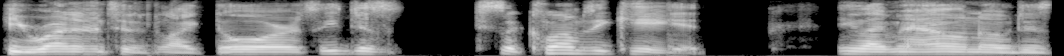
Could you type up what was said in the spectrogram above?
he run into like doors. He just just a clumsy kid. He like, man, I don't know if this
